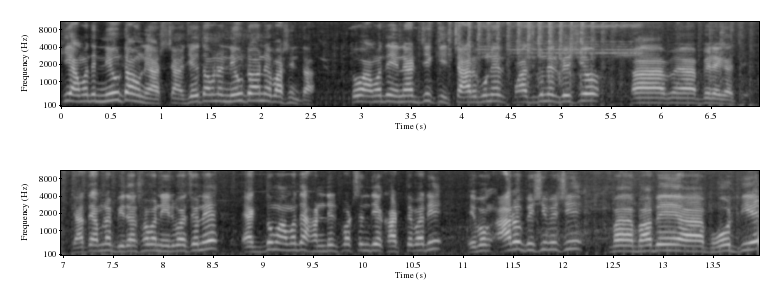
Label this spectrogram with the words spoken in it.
কি আমাদের নিউ টাউনে আসছে? যেহেতু আমরা নিউ টাউনের বাসিন্দা, তো আমাদের এনার্জি কি? চার গুণের, পাঁচ গুণের বেশিও বেড়ে গেছে। যাতে আমরা বিধানসভা নির্বাচনে একদম আমাদের হান্ড্রেড পার্সেন্ট দিয়ে খাটতে পারি এবং আরও বেশি বেশি ভাবে ভোট দিয়ে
